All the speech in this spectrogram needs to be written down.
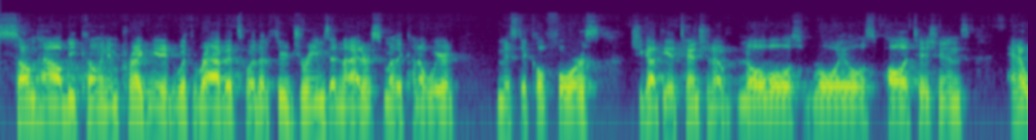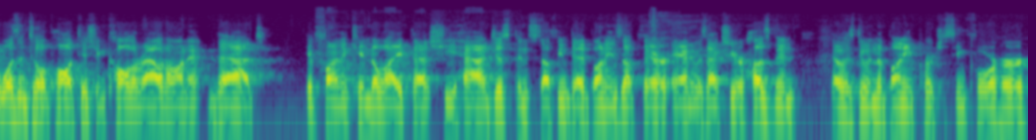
somehow becoming impregnated with rabbits whether through dreams at night or some other kind of weird mystical force she got the attention of nobles royals politicians and it wasn't until a politician called her out on it that it finally came to light that she had just been stuffing dead bunnies up there and it was actually her husband that was doing the bunny purchasing for her.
